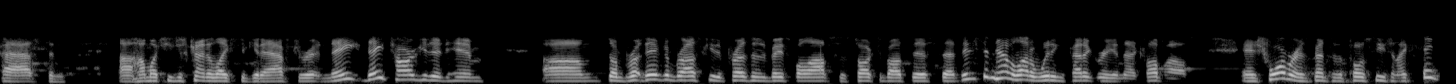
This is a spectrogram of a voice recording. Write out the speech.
past and uh, how much he just kind of likes to get after it. And they they targeted him. Um, Dave Dombrowski, the president of baseball ops, has talked about this that they just didn't have a lot of winning pedigree in that clubhouse. And Schwarber has been to the postseason, I think,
